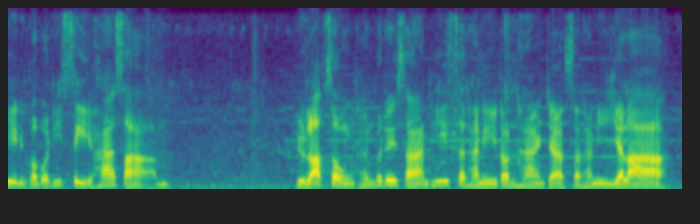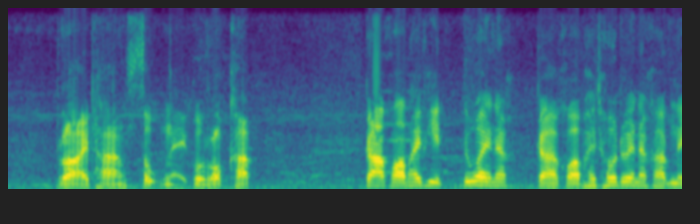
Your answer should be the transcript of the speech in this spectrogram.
ถิ่นขบวนที่ 453 อยู่รับส่งท่านผู้โดยสารที่สถานีต้นทางจากสถานียะลา ปลายทางสุไหงโกรกครับกราบขออภัยผิดด้วยนะกราบขออภัยโทษด้วยนะครับ ใน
